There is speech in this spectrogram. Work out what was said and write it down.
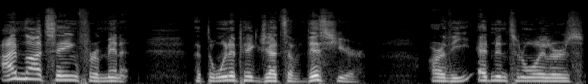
I'm not saying for a minute that the Winnipeg Jets of this year are the Edmonton Oilers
